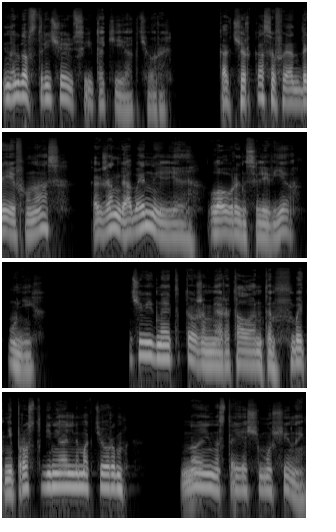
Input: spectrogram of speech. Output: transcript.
Иногда встречаются и такие актеры. Как Черкасов и Андреев у нас, как Жан Габен или Лоуренс Оливье у них. Очевидно, это тоже мера таланта — быть не просто гениальным актером, но и настоящим мужчиной.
